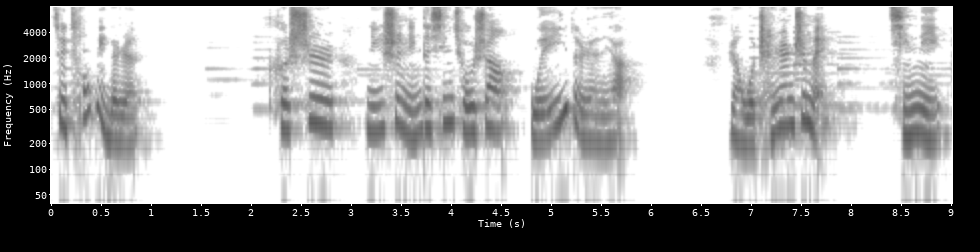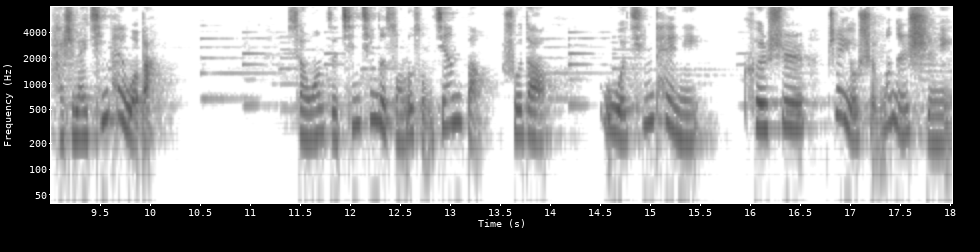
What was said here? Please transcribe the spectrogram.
最聪明的人。可是您是您的星球上唯一的人呀。让我成人之美，请你还是来钦佩我吧。”小王子轻轻地耸了耸肩膀，说道：“我钦佩你，可是这有什么能使您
